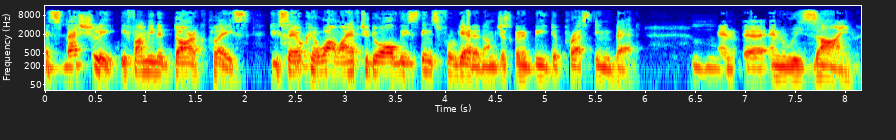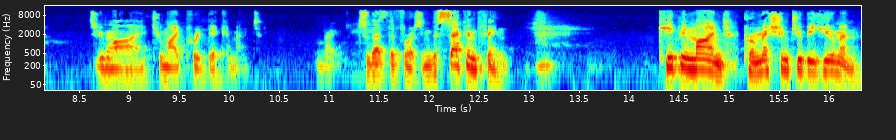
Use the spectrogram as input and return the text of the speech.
especially if I'm in a dark place. To say, okay, wow, I have to do all these things, forget it. I'm just going to be depressed in bed mm-hmm. and uh, and resign to right. my to my predicament. Right. So that's the first thing. The second thing Keep in mind, permission to be human.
